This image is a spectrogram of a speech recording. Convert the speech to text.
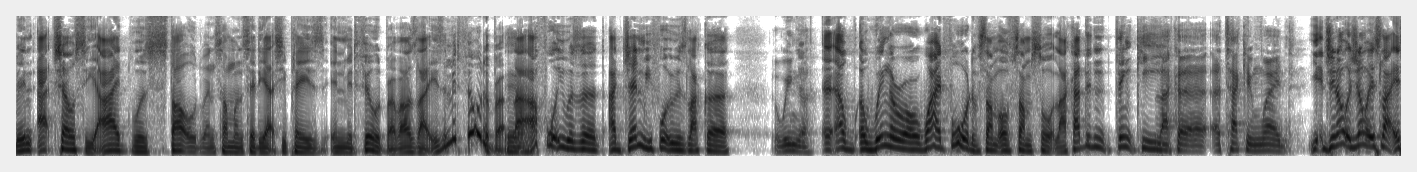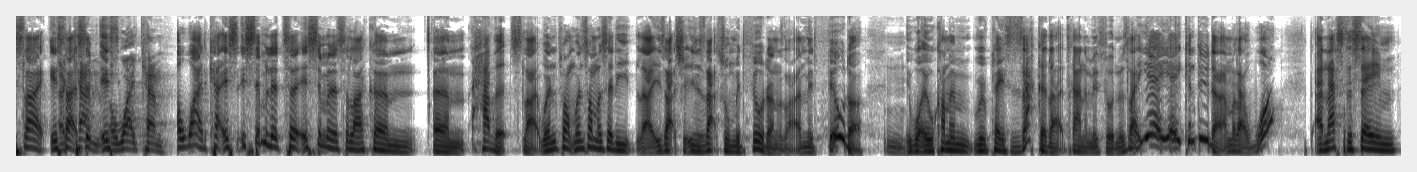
in, at Chelsea, I was startled when someone said he actually plays in midfield, bruv. I was like, he's a midfielder, bruv. Like I thought he was a. I genuinely thought he was like a, A winger, a a winger or a wide forward of some of some sort. Like I didn't think he. like a attacking wide, yeah, do you know? Do you know? It's like it's like it's a, like cam, it's, a wide cam. a wide cat. It's, it's similar to it's similar to like um um Havertz. Like when when someone said he like he's actually he's an actual midfielder, and I was like a midfielder. He, what he'll come and replace Xhaka that kind of midfielder. And it was like yeah yeah he can do that. I'm like what? And that's the same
